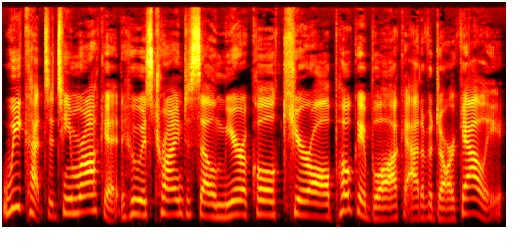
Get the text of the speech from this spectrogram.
we cut to Team Rocket, who is trying to sell Miracle Cure All Pokeblock out of a dark alley.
